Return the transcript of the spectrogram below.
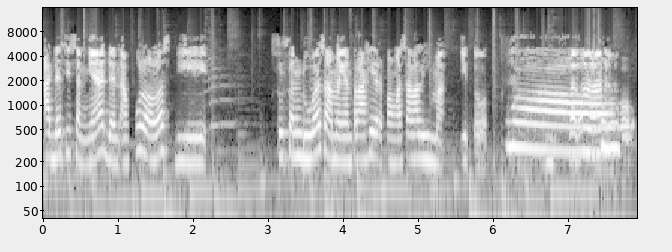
ada seasonnya dan aku lolos di season 2 sama yang terakhir kalau nggak salah 5 gitu Wow,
